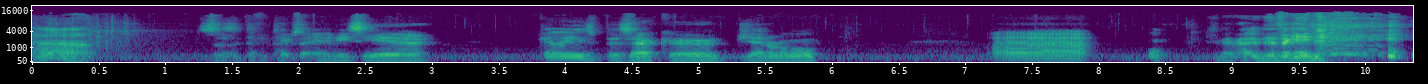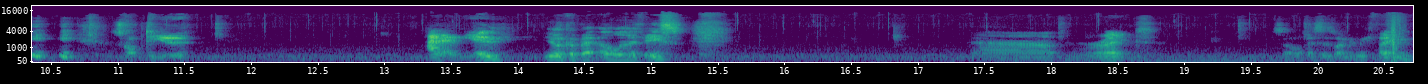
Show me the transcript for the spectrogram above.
Ah. So there's different types of enemies here. Guys, Berserker, General. Uh, oh, remember how to move again. it's up to you. Hello, you. You look a bit ill in the face. Uh, right. So this is what I'm going to be fighting.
